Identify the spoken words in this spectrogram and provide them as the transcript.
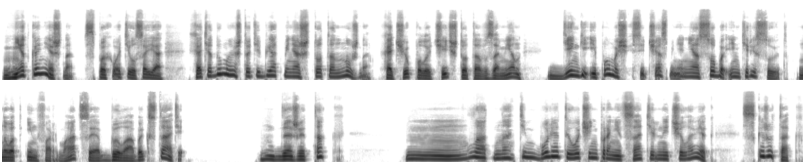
«Нет, конечно», — спохватился я, «хотя думаю, что тебе от меня что-то нужно. Хочу получить что-то взамен. Деньги и помощь сейчас меня не особо интересуют, но вот информация была бы кстати». «Даже так?» «М -м, «Ладно, тем более ты очень проницательный человек. Скажу так,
